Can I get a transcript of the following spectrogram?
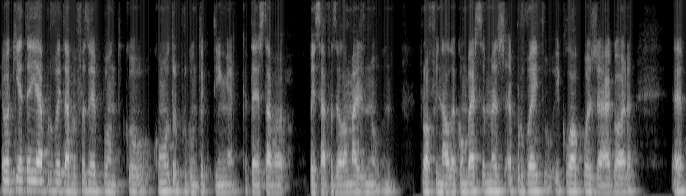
Eu aqui até ia aproveitar para fazer ponto com, com outra pergunta que tinha, que até estava a pensar fazê-la mais no, para o final da conversa, mas aproveito e coloco-a já agora, eh,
